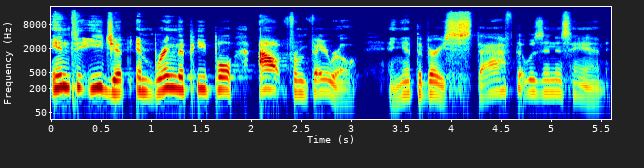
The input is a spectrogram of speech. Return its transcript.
into Egypt and bring the people out from Pharaoh. And yet the very staff that was in his hand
